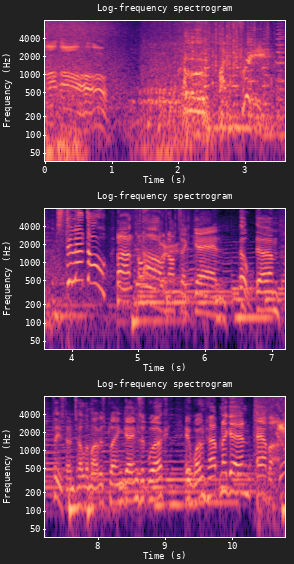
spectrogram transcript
Uh-oh. I'm free! Stiletto! Uh, oh, not again. Oh, um, please don't tell them I was playing games at work. It won't happen again, ever.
